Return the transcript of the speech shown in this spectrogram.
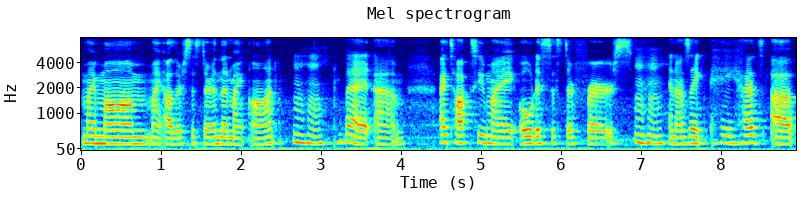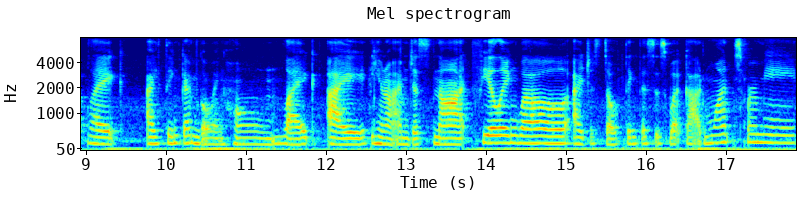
my mom, my other sister, and then my aunt. Mm-hmm. But um, I talked to my oldest sister 1st Mm-hmm. and I was like, "Hey, heads up! Like, I think I'm going home. Like, I, you know, I'm just not feeling well. I just don't think this is what God wants for me."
